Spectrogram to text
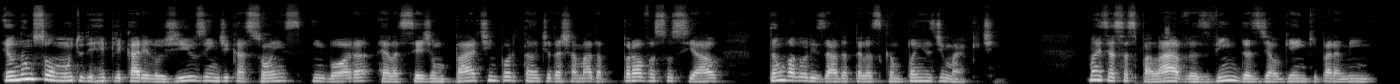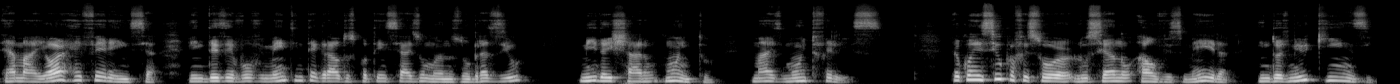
Eu não sou muito de replicar elogios e indicações, embora elas sejam parte importante da chamada prova social tão valorizada pelas campanhas de marketing. Mas essas palavras, vindas de alguém que para mim é a maior referência em desenvolvimento integral dos potenciais humanos no Brasil, me deixaram muito, mas muito feliz. Eu conheci o professor Luciano Alves Meira em 2015,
